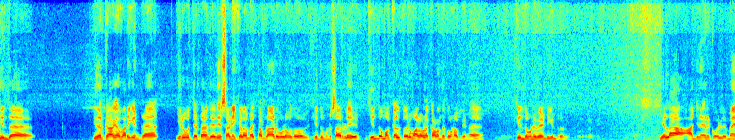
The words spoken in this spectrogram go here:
இந்த இதற்காக வருகின்ற இருபத்தெட்டாம் தேதி சனிக்கிழமை தமிழ்நாடு முழுவதும் ஹிந்து முன்னு சார்பில் ஹிந்து மக்கள் பெருமளவில் கலந்துக்கணும் அப்படின்னு ஹிந்து முன்னு வேண்டுகின்றது. எல்லா ஆஞ்சநேயர் கோயிலுமே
